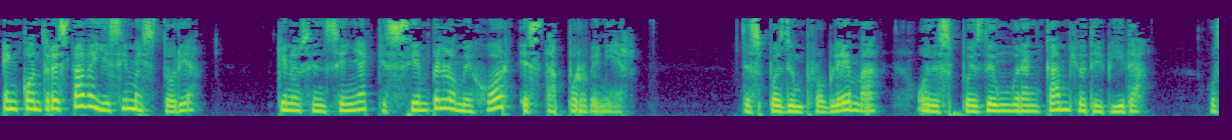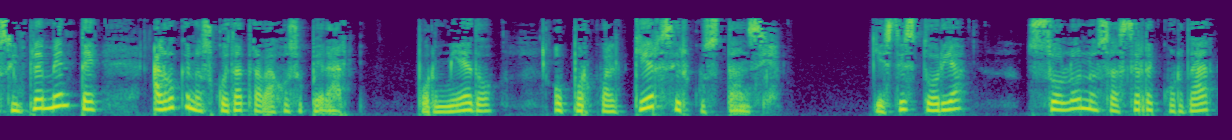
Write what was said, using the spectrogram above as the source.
Encontré esta bellísima historia que nos enseña que siempre lo mejor está por venir, después de un problema o después de un gran cambio de vida, o simplemente algo que nos cuesta trabajo superar, por miedo o por cualquier circunstancia. Y esta historia solo nos hace recordar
